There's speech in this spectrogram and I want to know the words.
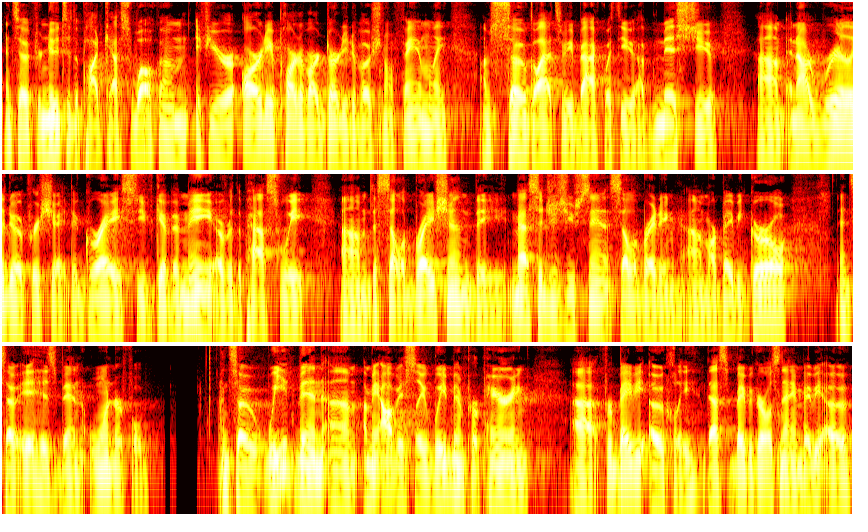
And so, if you're new to the podcast, welcome. If you're already a part of our Dirty Devotional family, I'm so glad to be back with you. I've missed you. Um, and I really do appreciate the grace you've given me over the past week, um, the celebration, the messages you've sent celebrating um, our baby girl. And so it has been wonderful. And so we've been, um, I mean, obviously, we've been preparing uh, for baby Oakley. That's baby girl's name, baby O.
